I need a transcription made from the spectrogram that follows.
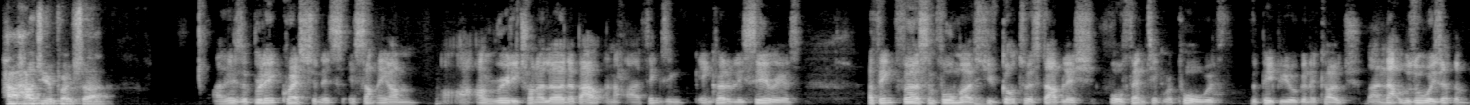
How, how do you approach that? I think it's a brilliant question. It's it's something I'm I'm really trying to learn about, and I think it's in, incredibly serious. I think first and foremost, you've got to establish authentic rapport with the people you're going to coach, and that was always at the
